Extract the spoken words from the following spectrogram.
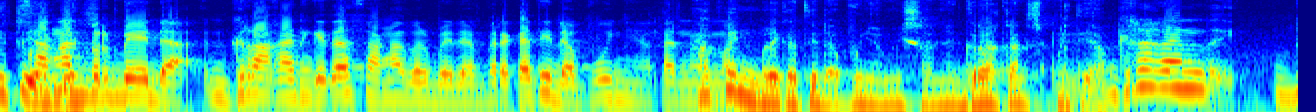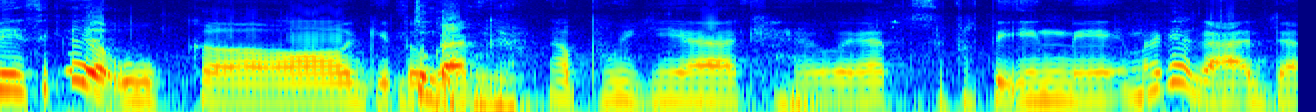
Itu sangat berbeda. Gerakan kita sangat berbeda. Mereka tidak punya kan Apa yang mereka tidak punya misalnya gerakan seperti apa? Gerakan basicnya ya ukel gitu Itu kan. punya? Nggak punya kewer seperti ini. Mereka nggak ada.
